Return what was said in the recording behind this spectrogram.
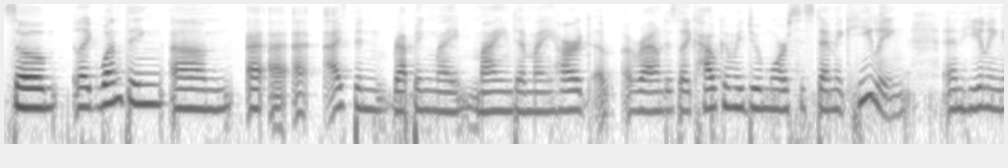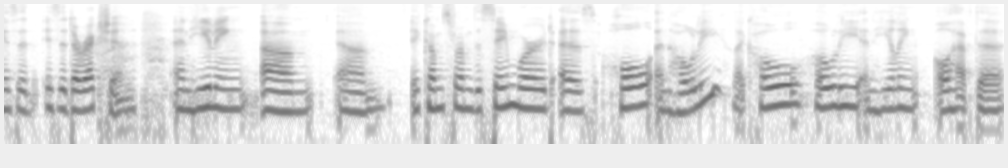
So, like one thing um, I, I, I've been wrapping my mind and my heart around is like how can we do more systemic healing? And healing is a is a direction, and healing um, um, it comes from the same word as whole and holy. Like whole, holy, and healing all have the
